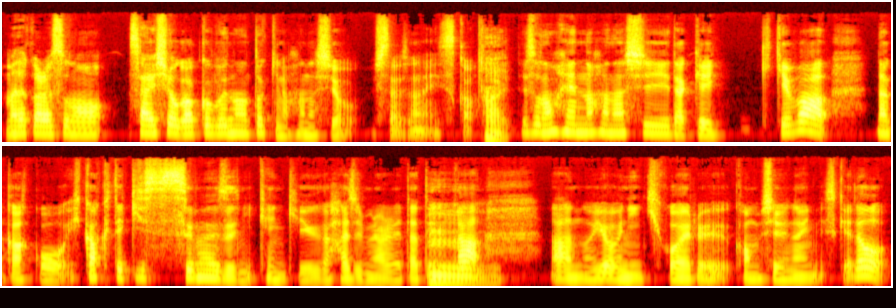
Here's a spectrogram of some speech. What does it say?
まあ、だからその最初学部の時の話をしたじゃないですか。はい。でその辺の話だけ聞けばなんかこう比較的スムーズに研究が始められたというか、んあのように聞こえるかもしれないんですけど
